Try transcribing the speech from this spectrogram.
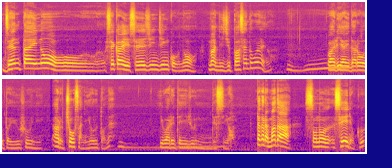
全体のお世界成人人口のまあ20%ぐらいのうん。割合だろうというふうにある調査によるとね言われているんですよ。だからまだその勢力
